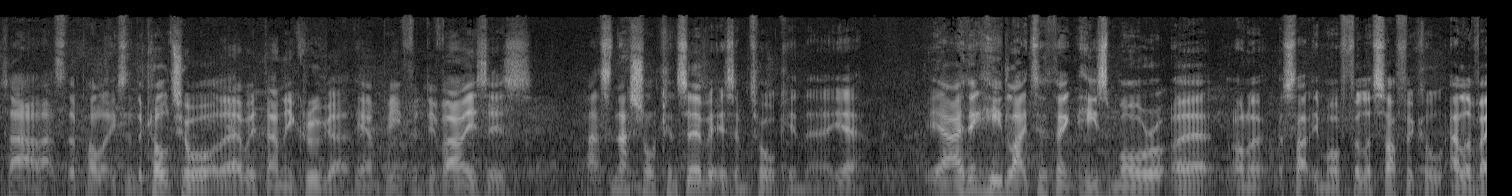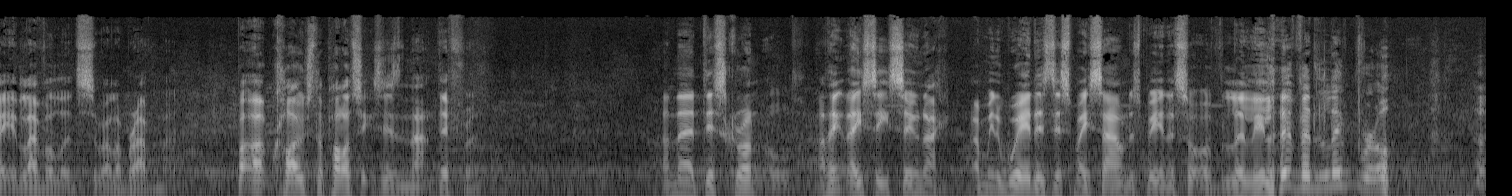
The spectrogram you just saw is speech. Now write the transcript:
So that's the politics of the culture war there with Danny Kruger, the MP for Devizes. That's national conservatism talking there, yeah. Yeah, I think he'd like to think he's more uh, on a slightly more philosophical, elevated level than Suella Braverman. But up close, the politics isn't that different. And they're disgruntled. I think they see Sunak, I mean, weird as this may sound, as being a sort of lily livered liberal.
